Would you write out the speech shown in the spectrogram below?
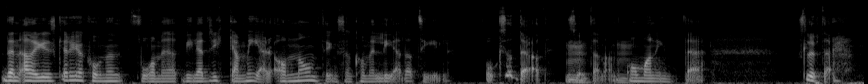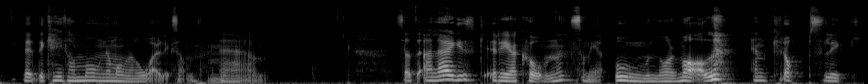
den allergiska reaktionen får mig att vilja dricka mer av någonting som kommer leda till också död i Mm, slutändan. mm. Om man inte slutar. Det, det kan ju ta många, många år liksom. Mm. Så att allergisk reaktion som är onormal, en kroppslig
